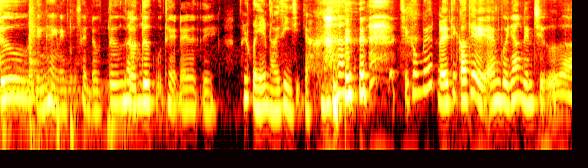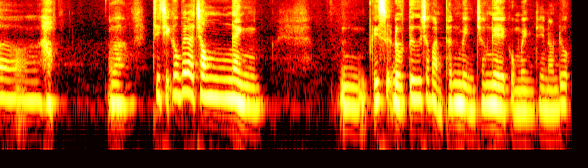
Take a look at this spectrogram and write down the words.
tư cái ngành này cũng phải đầu tư. Vâng. đầu tư cụ thể đây là gì? Lúc đấy em nói gì chị nhỉ? Chị không biết. Đấy thì có thể em vừa nhắc đến chữ uh, học vâng. thì chị không biết là trong ngành cái sự đầu tư cho bản thân mình cho nghề của mình thì nó được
